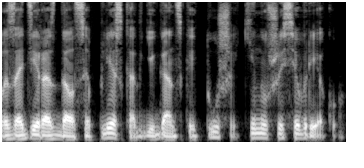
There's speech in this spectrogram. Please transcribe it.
Позади раздался плеск от гигантской туши, кинувшейся в реку.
